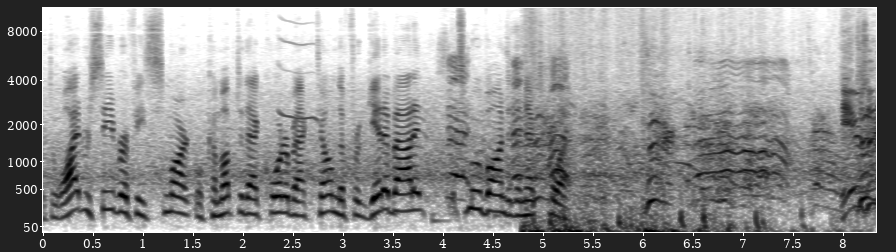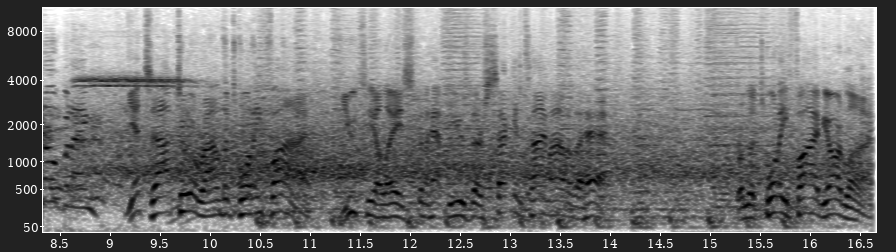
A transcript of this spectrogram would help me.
But the wide receiver, if he's smart, will come up to that quarterback, tell him to forget about it. Let's move on to the next play. Here's an opening. Gets out to around the 25. UCLA is going to have to use their second time out of the half. From the 25-yard line.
